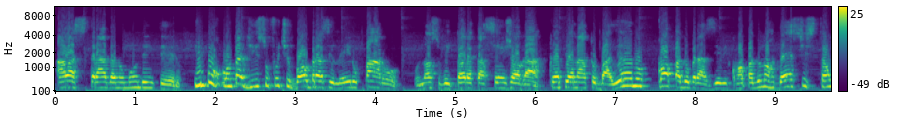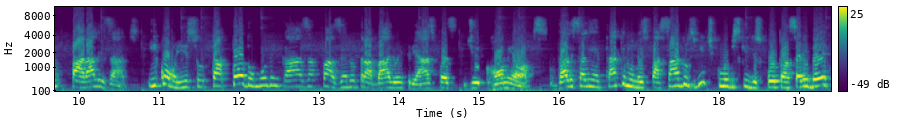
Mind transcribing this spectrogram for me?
alastrada no mundo inteiro. E por conta disso, o futebol brasileiro parou. O nosso Vitória está sem jogar. Campeonato Baiano, Copa do Brasil e Copa do Nordeste estão paralisados. E com isso, está todo mundo em casa fazendo um trabalho, entre aspas, de home office. Vale salientar que no mês passado, os 20 clubes que disputam a Série B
